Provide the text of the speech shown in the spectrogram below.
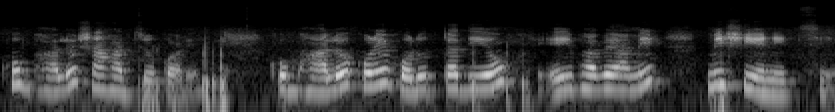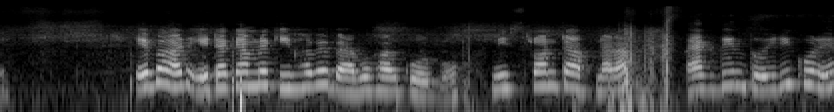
খুব ভালো সাহায্য করে। খুব ভালো করে হলুদটা দিয়েও এইভাবে আমি মিশিয়ে নিচ্ছি। এবার এটাকে আমরা কীভাবে ব্যবহার করব। মিশ্রণটা আপনারা একদিন তৈরি করে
